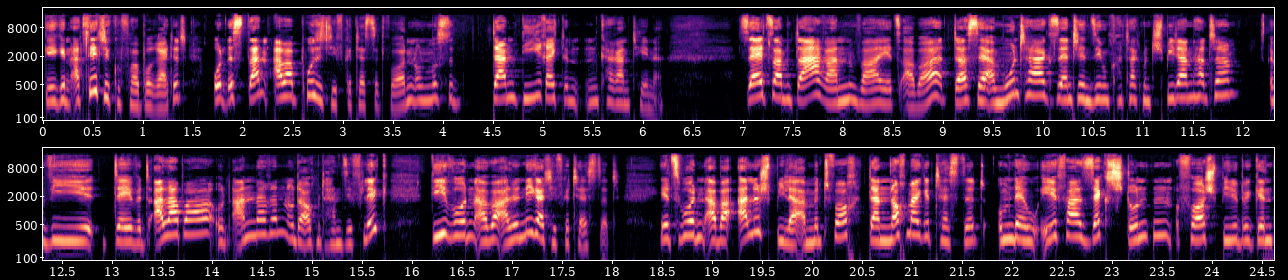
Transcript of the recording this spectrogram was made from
gegen Atletico vorbereitet und ist dann aber positiv getestet worden und musste dann direkt in, in Quarantäne. Seltsam daran war jetzt aber, dass er am Montag sehr intensiven Kontakt mit Spielern hatte, wie David Alaba und anderen oder auch mit Hansi Flick. Die wurden aber alle negativ getestet. Jetzt wurden aber alle Spieler am Mittwoch dann nochmal getestet, um der UEFA sechs Stunden vor Spielbeginn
